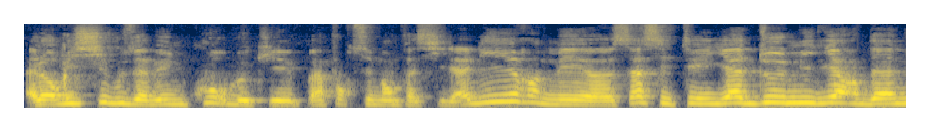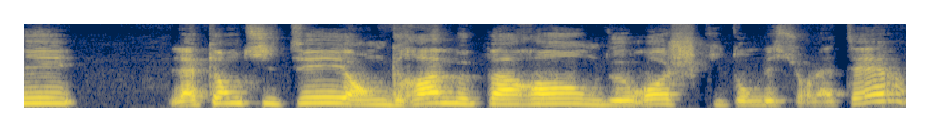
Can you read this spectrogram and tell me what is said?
Alors ici, vous avez une courbe qui n'est pas forcément facile à lire, mais ça, c'était il y a 2 milliards d'années la quantité en grammes par an de roches qui tombaient sur la Terre.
